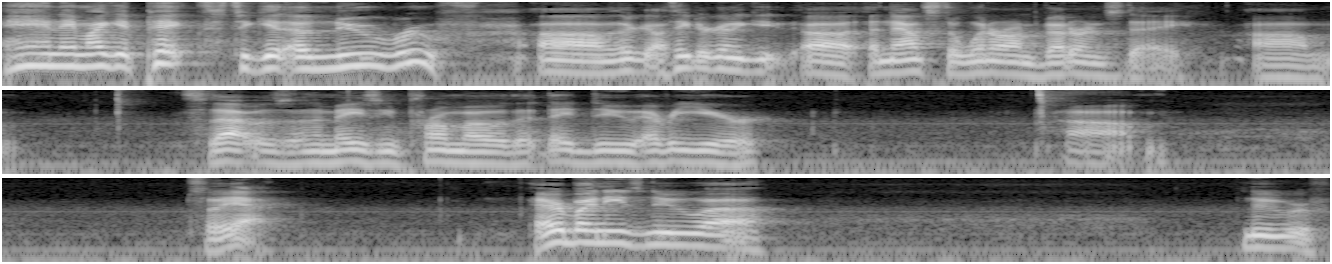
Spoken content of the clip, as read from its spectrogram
and they might get picked to get a new roof. Um, I think they're going to uh, announce the winner on Veterans Day. Um, so that was an amazing promo that they do every year. Um, so yeah, everybody needs new uh, new roof.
